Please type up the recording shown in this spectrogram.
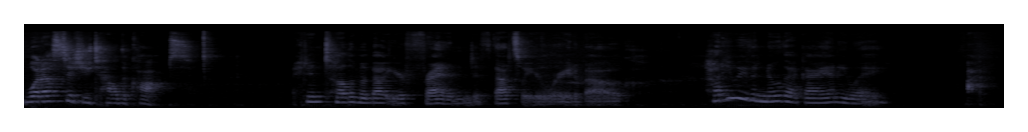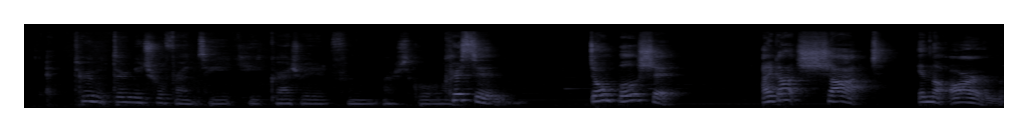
What else did you tell the cops? I didn't tell them about your friend, if that's what you're worried about. How do you even know that guy anyway? Through through mutual friends. He he graduated from our school. not- Kristen, don't bullshit. I got shot in the arm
